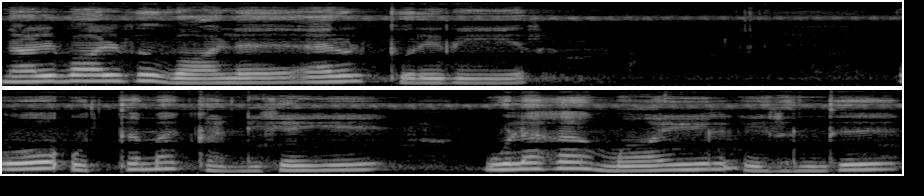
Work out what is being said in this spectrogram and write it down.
நல்வாழ்வு வாழ அருள் புரிவீர். ஓ உத்தம கன்னிகையே உலக மாயில் இருந்து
